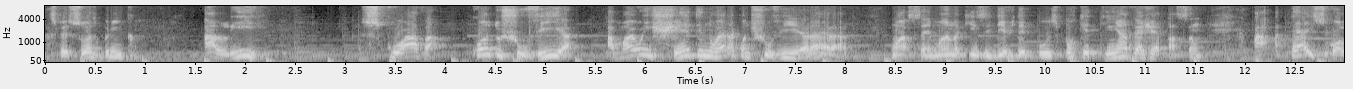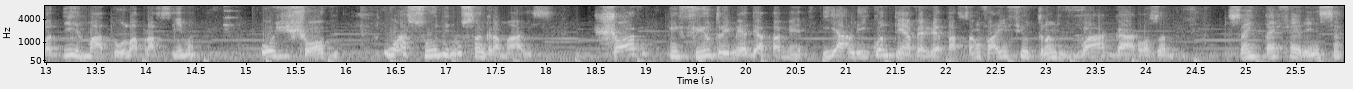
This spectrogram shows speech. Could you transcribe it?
As pessoas brincam. Ali, escoava. Quando chovia, a maior enchente não era quando chovia, era, uma semana, 15 dias depois, porque tinha vegetação até a escola de Irmatô lá para cima, hoje chove. O açude não sangra mais. Chove, infiltra imediatamente. E ali, quando tem a vegetação, vai infiltrando vagarosamente. Isso é interferência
